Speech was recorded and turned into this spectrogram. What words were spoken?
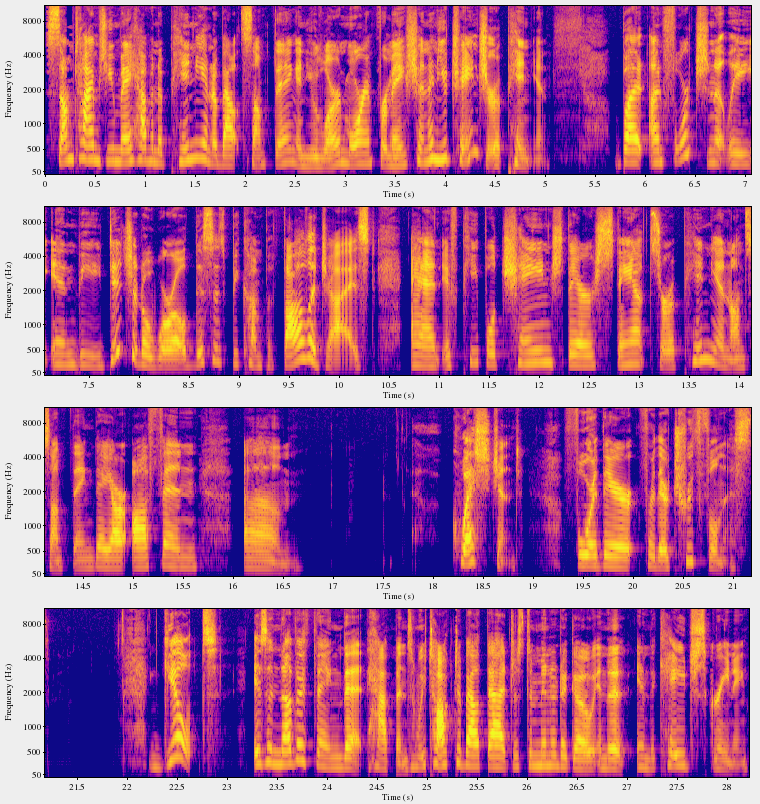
Sometimes you may have an opinion about something and you learn more information and you change your opinion. But unfortunately, in the digital world, this has become pathologized. And if people change their stance or opinion on something, they are often um, questioned for their for their truthfulness. Guilt is another thing that happens and we talked about that just a minute ago in the in the cage screening.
